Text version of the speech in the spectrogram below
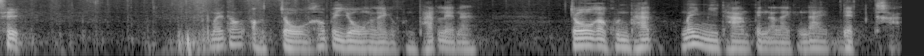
สิไม่ต้องเอาโจเข้าไปโยงอะไรกับคุณแพทย์เลยนะ โจกับคุณแพทย์ไม่มีทางเป็นอะไรกันได้ เด็ดขาด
